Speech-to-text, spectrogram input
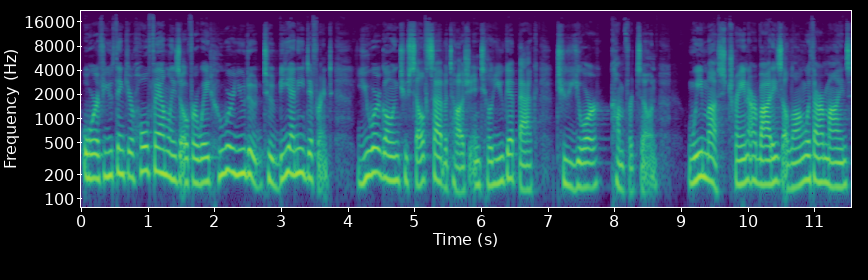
or if you think your whole family is overweight, who are you to, to be any different? You are going to self sabotage until you get back to your comfort zone. We must train our bodies along with our minds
